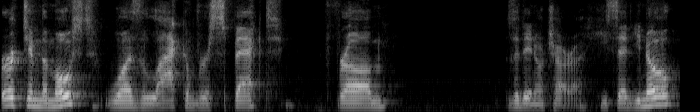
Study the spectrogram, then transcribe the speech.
irked him the most was the lack of respect from Zdeno Chara. He said, You know,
